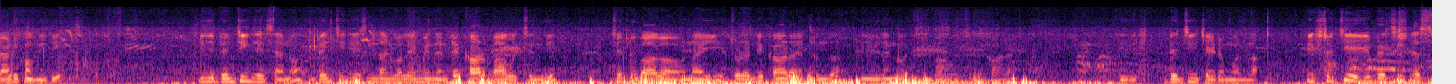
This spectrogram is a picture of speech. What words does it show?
డాడీ ఫామ్ ఇది. ఇది డ్రెంచింగ్ చేశాను. డ్రెంచింగ్ చేసిన దానివల్ల ఏమైందంటే కాడ బాగా వచ్చింది. చెట్లు బాగా ఉన్నాయి. చూడండి కాడ ఎట్లుందో ఈ విధంగా వచ్చింది బాగా వచ్చింది కాడ. ఇది డ్రెంచింగ్ చేయడం వల్ల. నెక్స్ట్ వచ్చి Brexil plus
